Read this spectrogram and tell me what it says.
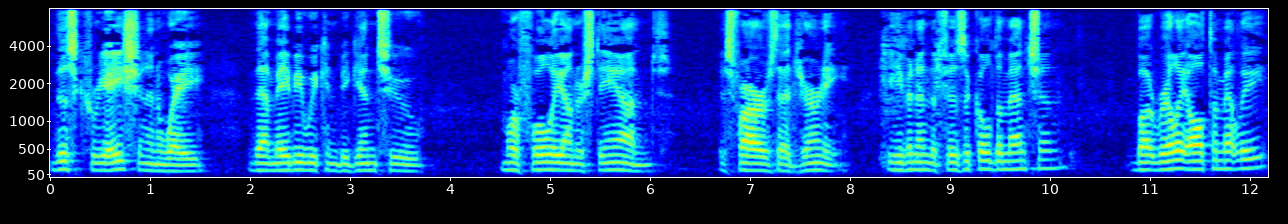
this creation in a way that maybe we can begin to more fully understand as far as that journey, even in the physical dimension, but really ultimately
